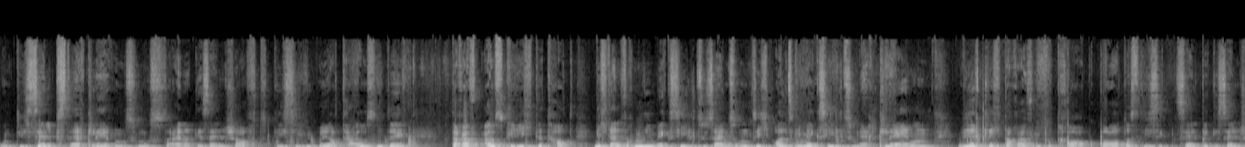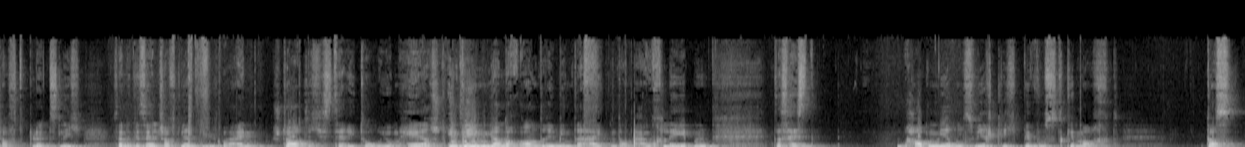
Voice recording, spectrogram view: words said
und die Selbsterklärungsmuster einer Gesellschaft, die sie über Jahrtausende darauf ausgerichtet hat, nicht einfach nur im Exil zu sein, sondern sich als im Exil zu erklären, wirklich darauf übertragbar, dass diese selbe Gesellschaft plötzlich zu einer Gesellschaft wird, die über ein staatliches Territorium herrscht, in dem ja noch andere Minderheiten dann auch leben. Das heißt, haben wir uns wirklich bewusst gemacht, dass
